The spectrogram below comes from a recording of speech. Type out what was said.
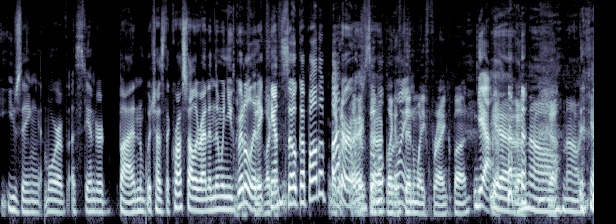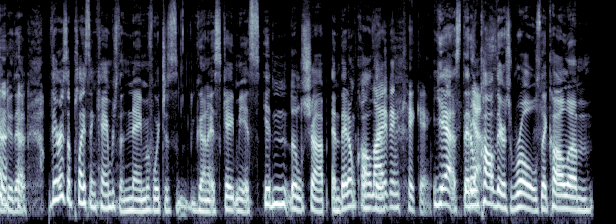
using more of a standard bun, which has the crust all around. And then when you griddle it, thin- it like can't soak up all the butter. like, a which is the thin, like a point. thin way Frank bun. Yeah. Yeah, Yeah. no, Yeah. no, you can't do that. there is a place in Cambridge, the name of which is gonna escape me. It's hidden little shop, and they don't call Alive theirs, and kicking. Yes, they don't call theirs rolls. They call them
